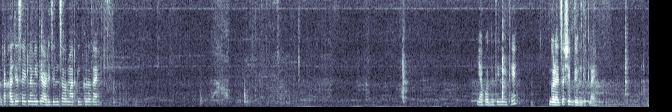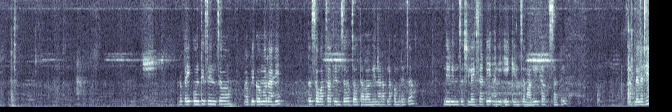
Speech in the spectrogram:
आता खालच्या साईडला मी इथे अडीच इंचावर मार्किंग करत आहे. या पद्धतीने इथे गळ्याचा शेप देऊन घेतला आहे आता एकोणतीस इंच आपली कमर आहे तर सव्वा सात इंच चौथा भाग येणार आपला कमरेचा. दीड इंच शिलाईसाठी आणि एक इंच मागील टपसाठी आपल्याला हे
